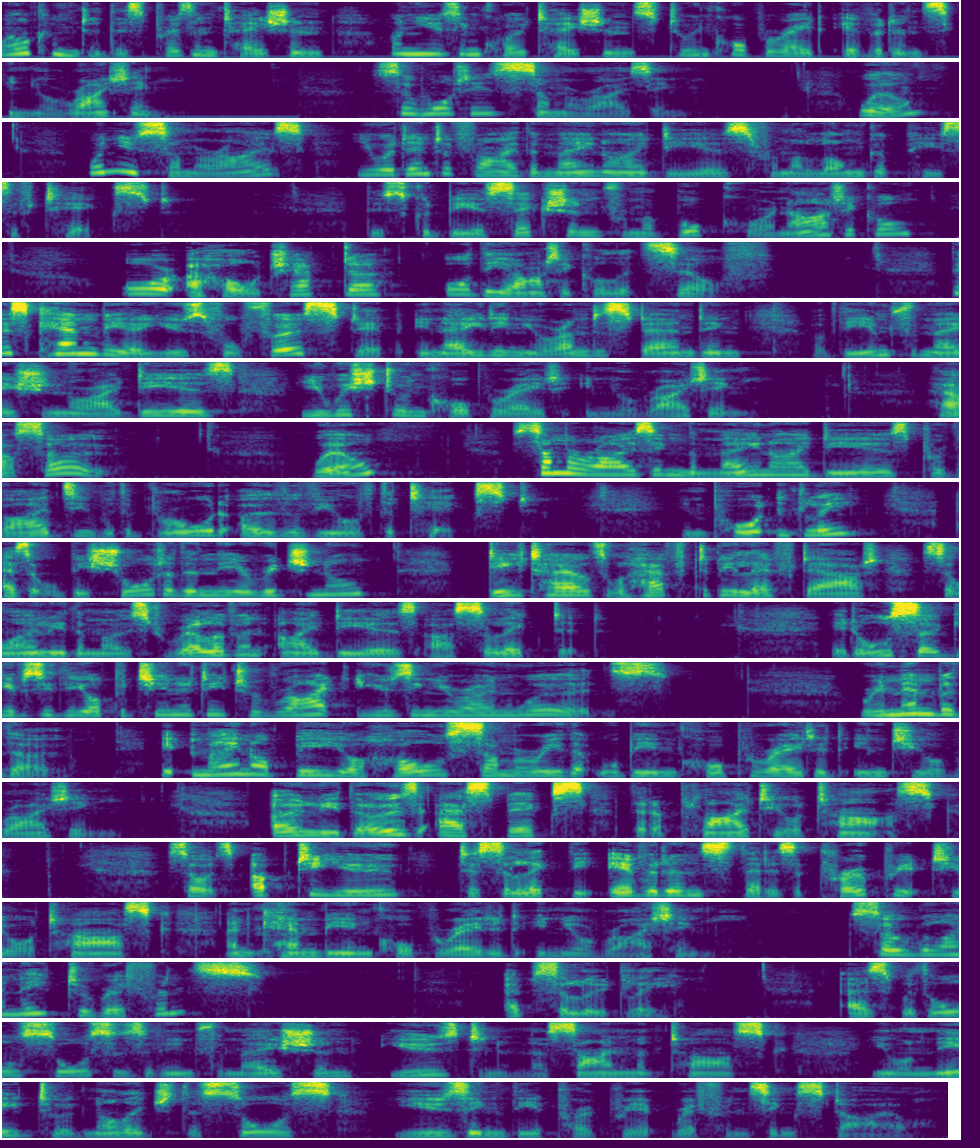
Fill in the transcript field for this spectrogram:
Welcome to this presentation on using quotations to incorporate evidence in your writing. So what is summarizing? Well, when you summarize, you identify the main ideas from a longer piece of text. This could be a section from a book or an article, or a whole chapter, or the article itself. This can be a useful first step in aiding your understanding of the information or ideas you wish to incorporate in your writing. How so? Well, summarizing the main ideas provides you with a broad overview of the text. Importantly, as it will be shorter than the original, details will have to be left out so only the most relevant ideas are selected. It also gives you the opportunity to write using your own words. Remember though, it may not be your whole summary that will be incorporated into your writing, only those aspects that apply to your task. So it's up to you to select the evidence that is appropriate to your task and can be incorporated in your writing. So will I need to reference? Absolutely. As with all sources of information used in an assignment task, you will need to acknowledge the source using the appropriate referencing style.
